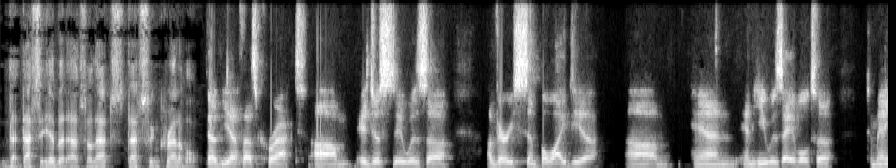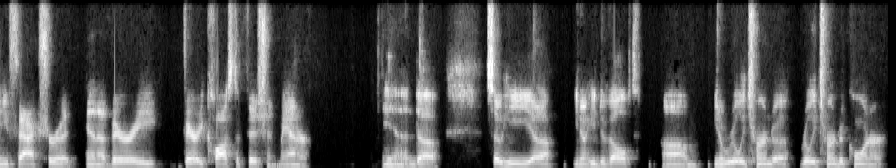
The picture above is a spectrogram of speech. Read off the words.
That, that's EBITDA, so that's that's incredible. Uh, yeah, that's correct. Um, it just it was a, a very simple idea. Um, and and he was able to to manufacture it in a very very cost efficient manner. And uh, so he uh, you know he developed um, you know really turned a really turned a corner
